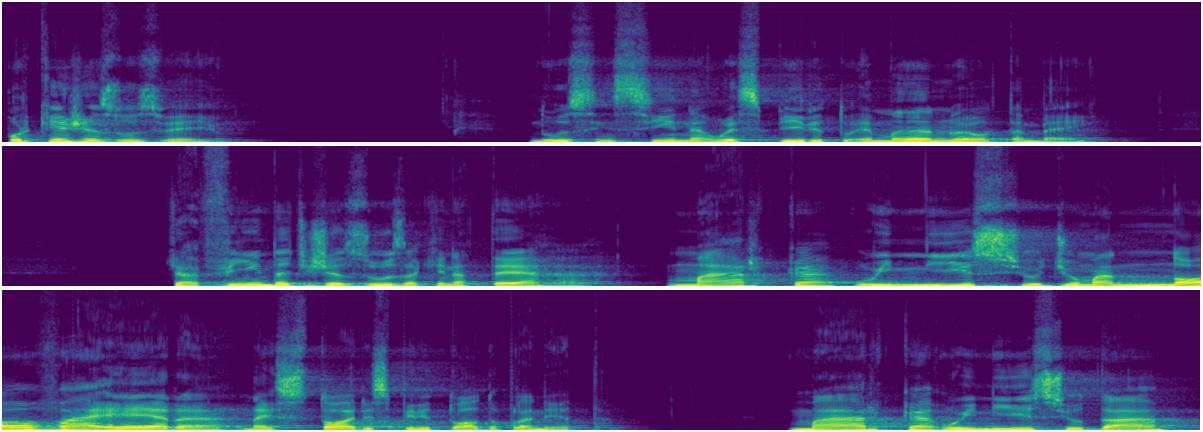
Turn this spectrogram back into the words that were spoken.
por que Jesus veio? Nos ensina o Espírito Emmanuel também, que a vinda de Jesus aqui na Terra marca o início de uma nova era na história espiritual do planeta. Marca o início da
